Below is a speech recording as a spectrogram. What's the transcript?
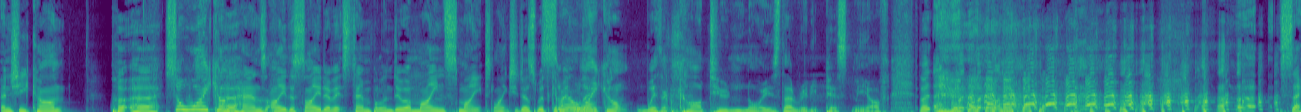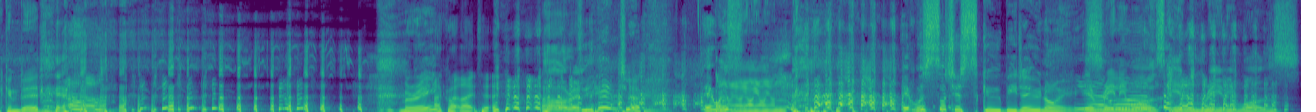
And she can't put her So why can't her hands either side of its temple and do a mind smite like she does with so Capaldi. why can't with a cartoon noise that really pissed me off. But, but, but Seconded. Marie? I quite liked it. Oh, already. It was it was such a Scooby Doo noise. It really was. It really was.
